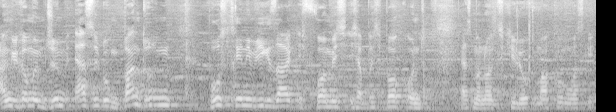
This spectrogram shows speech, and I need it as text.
Angekommen im Gym, erste Übung Bankdrücken, Brusttraining wie gesagt. Ich freue mich, ich habe richtig Bock und erstmal 90 Kilo. Mal gucken, was geht.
